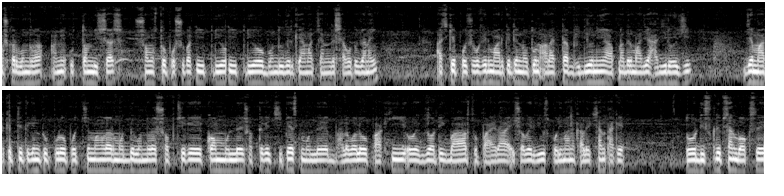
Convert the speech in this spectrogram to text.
নমস্কার বন্ধুরা, আমি উত্তম বিশ্বাস। সমস্ত পশু পাখি, প্রিয় প্রিয় বন্ধুদেরকে আমার চ্যানেলে স্বাগত জানাই। আজকে পশু পাখির মার্কেটে নতুন আর একটা ভিডিও নিয়ে আপনাদের মাঝে হাজির হয়েছি। যে মার্কেটটিতে কিন্তু পুরো পশ্চিমবাংলার মধ্যে বন্ধুরা সবথেকে কম মূল্যে, সবথেকে চিপেস্ট মূল্যে ভালো ভালো পাখি ও এক্সোটিক বার্ডস ও পায়রা এসবের হিউজ পরিমাণ কালেকশন থাকে। তো ডিসক্রিপশান বক্সে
